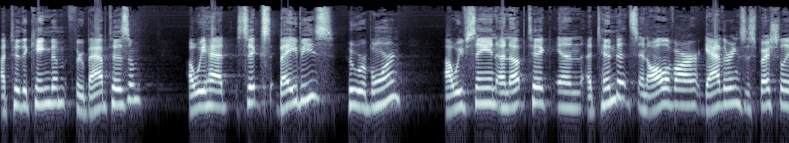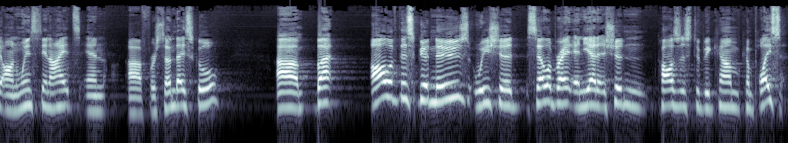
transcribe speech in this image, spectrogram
uh, to the kingdom through baptism. Uh, we had six babies who were born. Uh, we've seen an uptick in attendance in all of our gatherings, especially on Wednesday nights and uh, for Sunday school. Um, but all of this good news we should celebrate, and yet it shouldn't cause us to become complacent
